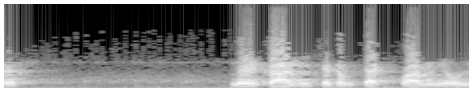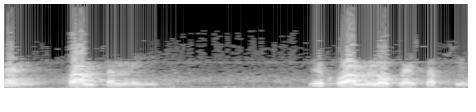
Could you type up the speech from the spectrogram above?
อ ในการที่จะกำจัดความเหนียวแน่นความสนี ด้วยความโลภในทรัพย์สิน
